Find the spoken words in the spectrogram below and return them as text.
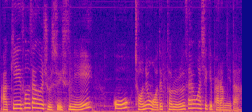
악기에 손상을 줄 수 있으니 꼭 전용 어댑터를 사용하시기 바랍니다.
